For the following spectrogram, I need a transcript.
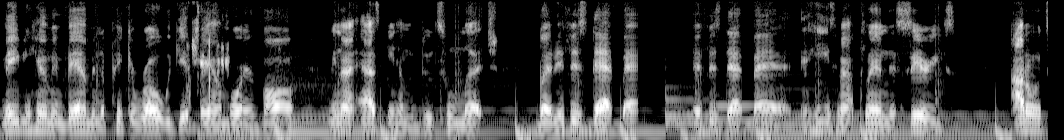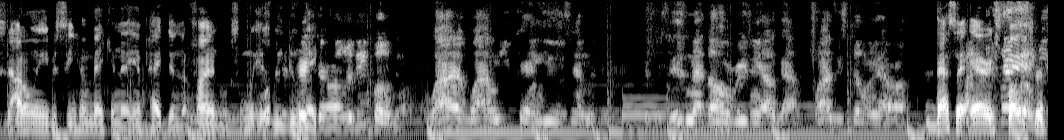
maybe him and Bam in the pick and roll would get Bam more involved. We're not asking him to do too much. But if it's that bad, if it's that bad and he's not playing this series, I don't I don't even see him making the impact in the finals if what we do make Oladipo doing? Why why you can't use him to do that? Isn't that the whole reason y'all got him? Why is he still on y'all roster? That's an Erik Spoelstra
